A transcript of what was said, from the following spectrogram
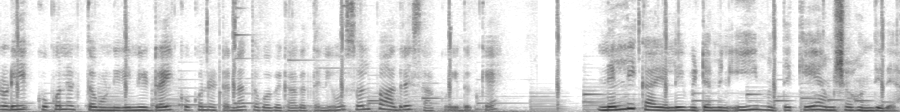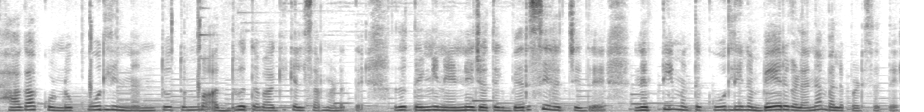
ನೋಡಿ ಕೊಕೊನಟ್ ತೊಗೊಂಡಿದ್ದೀನಿ. ಡ್ರೈ ಕೊಕೊನಟನ್ನು ತೊಗೋಬೇಕಾಗತ್ತೆ ನೀವು. ಸ್ವಲ್ಪ ಆದರೆ ಸಾಕು ಇದಕ್ಕೆ. ನೆಲ್ಲಿಕಾಯಲ್ಲಿ ವಿಟಮಿನ್ ಇ ಮತ್ತು ಕೆ ಅಂಶ ಹೊಂದಿದೆ. ಹಾಗಾಕೊಂಡು ಕೂದಲಿನಂತೂ ತುಂಬ ಅದ್ಭುತವಾಗಿ ಕೆಲಸ ಮಾಡುತ್ತೆ. ಅದು ತೆಂಗಿನ ಎಣ್ಣೆ ಜೊತೆಗೆ ಬೆರೆಸಿ ಹಚ್ಚಿದರೆ ನೆತ್ತಿ ಮತ್ತು ಕೂದಲಿನ ಬೇರುಗಳನ್ನು ಬಲಪಡಿಸುತ್ತೆ.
